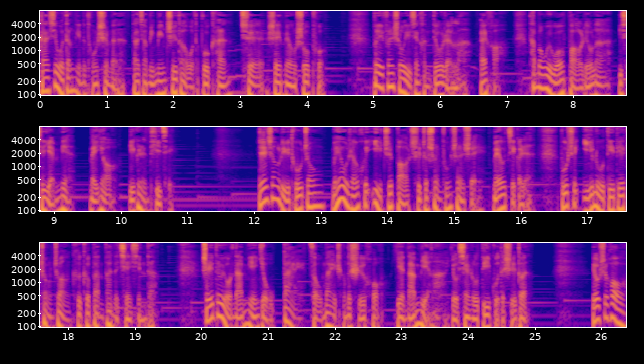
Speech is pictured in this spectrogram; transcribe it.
感谢我当年的同事们，大家明明知道我的不堪，却谁也没有说破。被分手已经很丢人了，还好他们为我保留了一些颜面，没有一个人提起。人生旅途中，没有人会一直保持着顺风顺水，没有几个人不是一路跌跌撞撞、磕磕绊绊的前行的。谁都有难免有败走麦城的时候，也难免啊有陷入低谷的时段。有时候，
